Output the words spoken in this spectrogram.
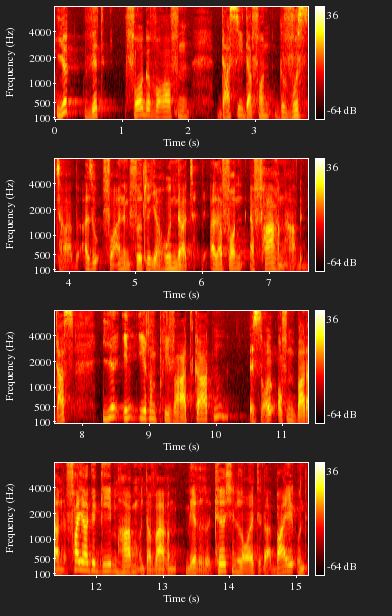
Ihr wird vorgeworfen, dass sie davon gewusst habe, also vor einem Vierteljahrhundert davon erfahren habe, dass ihr in ihrem Privatgarten, es soll offenbar dann eine Feier gegeben haben und da waren mehrere Kirchenleute dabei und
